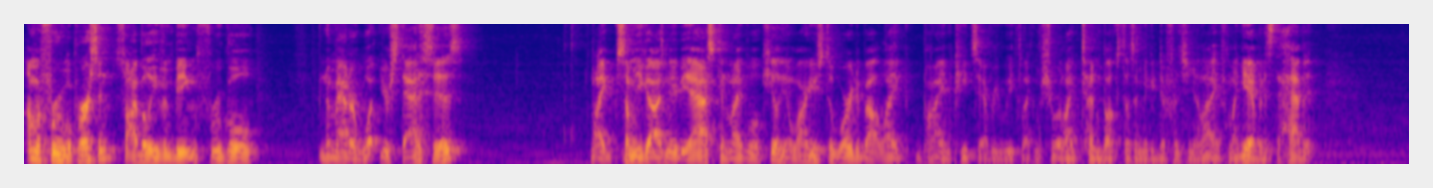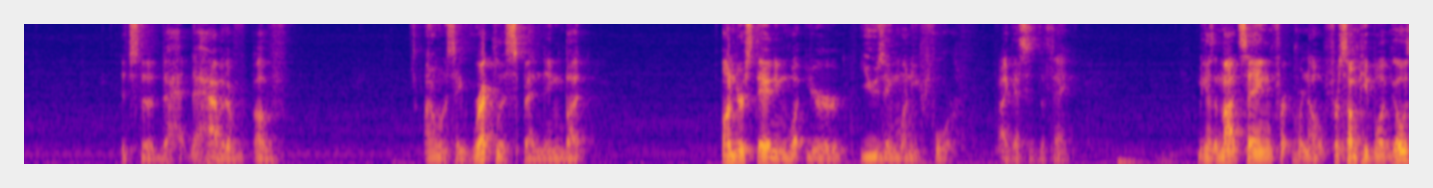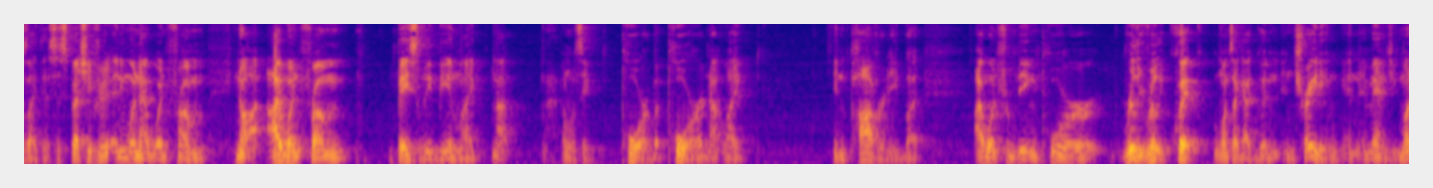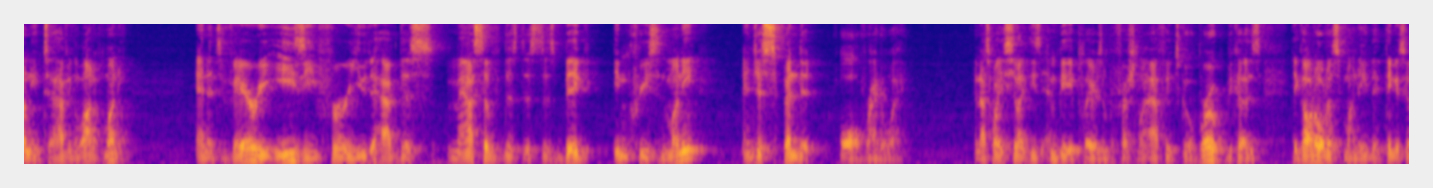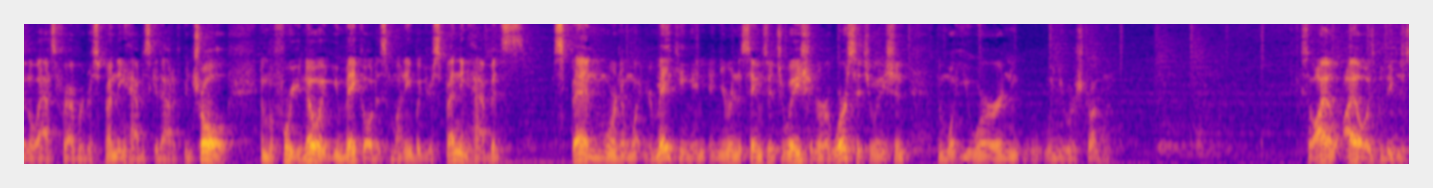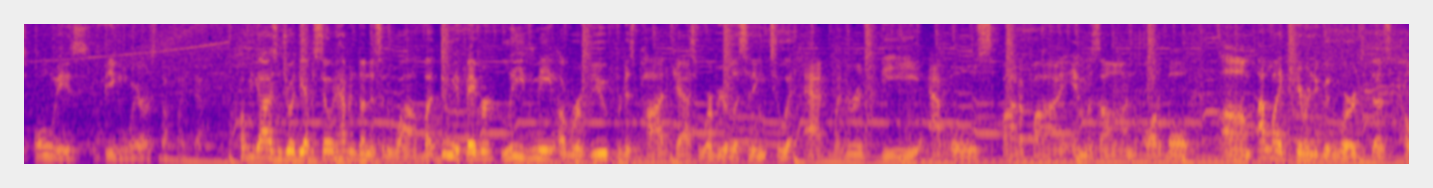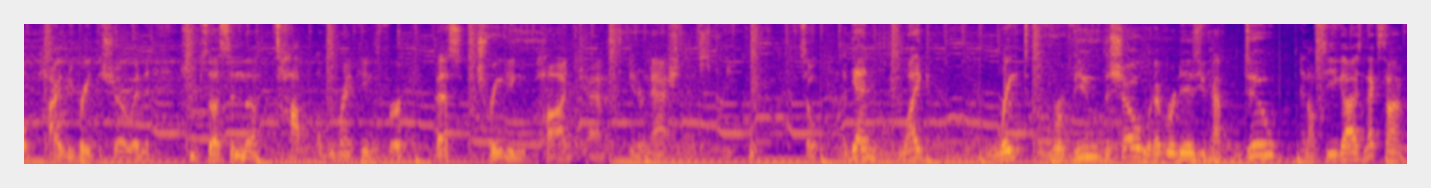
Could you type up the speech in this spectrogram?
I'm a frugal person, so I believe in being frugal no matter what your status is. Like some of you guys may be asking, like, well, Keel, you know, why are you still worried about like buying pizza every week? Like, I'm sure like 10 bucks doesn't make a difference in your life. I'm like, yeah, but it's the habit. It's the, the, the habit of, of, I don't want to say reckless spending, but understanding what you're using money for, I guess is the thing. Because I'm not saying for you know for some people it goes like this, especially if you're anyone that went from you know I, I went from basically being like not I don't want to say poor, but poor, not like in poverty, but I went from being poor really really quick once I got good in, in trading and, and managing money to having a lot of money. And it's very easy for you to have this massive this this this big increase in money and just spend it all right away. And that's why you see like these NBA players and professional athletes go broke because they got all this money. They think it's going to last forever. Their spending habits get out of control. And before you know it, you make all this money, but your spending habits spend more than what you're making. And, and you're in the same situation or a worse situation than what you were in, when you were struggling. So I, I always believe in just always being aware of stuff like that. Hope you guys enjoyed the episode. Haven't done this in a while, but do me a favor, leave me a review for this podcast wherever you're listening to it at, whether it be Apple, Spotify, Amazon, Audible. Um, I like hearing the good words. It does help highly rate the show and it keeps us in the top of the rankings for best trading podcast internationally, which is pretty cool. So again, like, rate, review the show, whatever it is you have to do, and I'll see you guys next time.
